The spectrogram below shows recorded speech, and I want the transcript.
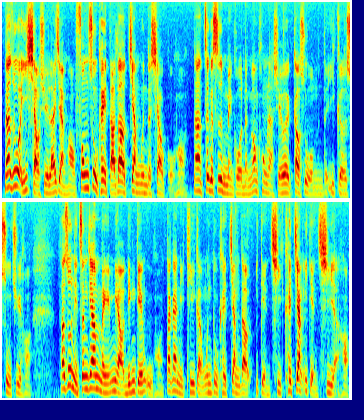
那如果以小学来讲哈，风速可以达到降温的效果哈。那这个是美国冷冻空调协会告诉我们的一个数据哈。他说你增加每秒零点五哈，大概你体感温度可以降到一点七，可以降一点七啊哈。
